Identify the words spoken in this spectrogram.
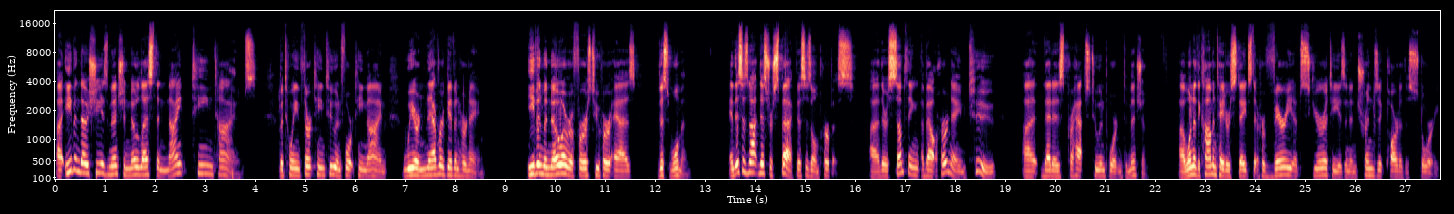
uh, even though she is mentioned no less than 19 times between 13.2 and 14.9, we are never given her name. Even Manoah refers to her as this woman. And this is not disrespect, this is on purpose. Uh, there is something about her name, too, uh, that is perhaps too important to mention. Uh, one of the commentators states that her very obscurity is an intrinsic part of the story.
